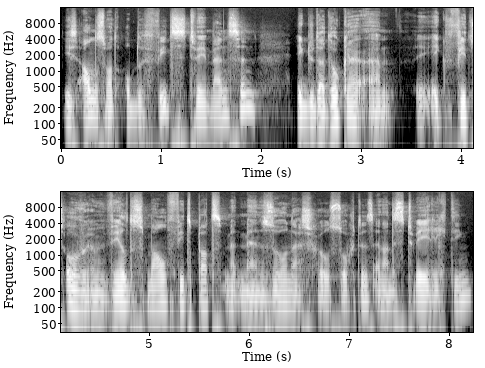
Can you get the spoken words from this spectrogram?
is anders. Want op de fiets, twee mensen, ik doe dat ook, hè. ehm, ik fiets over een veel te smal fietspad met mijn zoon naar school s ochtends. En dat is twee richting.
